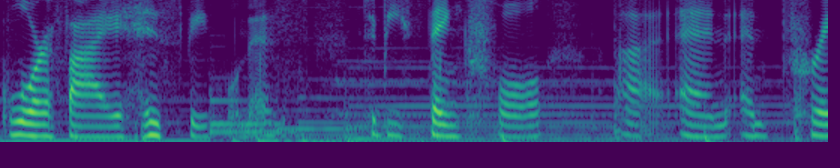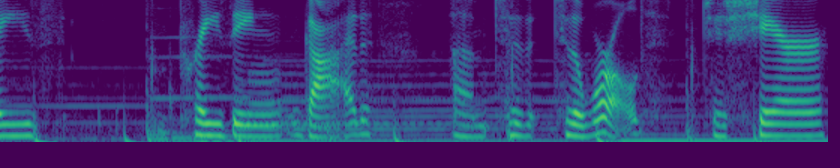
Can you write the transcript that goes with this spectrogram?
glorify His faithfulness? To be thankful uh, and and praise praising God um, to the, to the world to share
